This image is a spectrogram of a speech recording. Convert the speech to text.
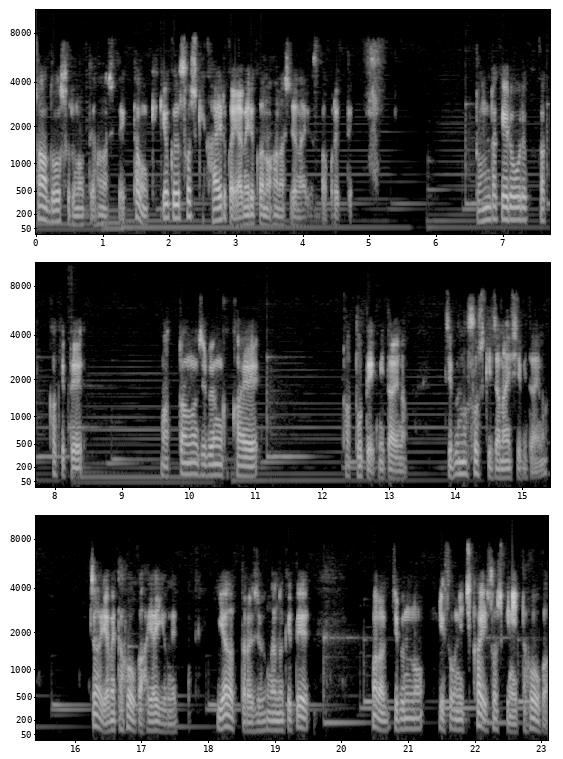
さあどうするのって話で、多分結局組織変えるかやめるかの話じゃないですか、これって。どんだけ労力がかけて、末端の自分が変えたとて、みたいな。自分の組織じゃないし、みたいな。じゃあやめた方が早いよね。嫌だったら自分が抜けて、まだ自分の理想に近い組織に行った方が、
